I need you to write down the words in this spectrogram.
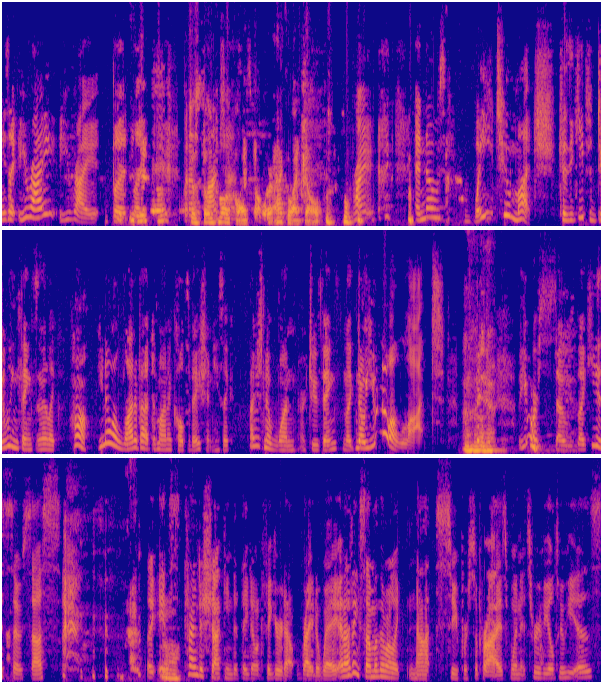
He's like, you're right, you're right, but like, Yeah, but Just don't talk like y'all or act like y'all. right? and knows way too much because he keeps doing things, and they're like, "Huh, you know a lot about demonic cultivation." He's like, "I just know one or two things." I'm like, "No, you know a lot. yeah. You are so like he is so sus." Like it's Oh. kind of shocking that they don't figure it out right away, and I think some of them are like not super surprised when it's revealed who he is.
